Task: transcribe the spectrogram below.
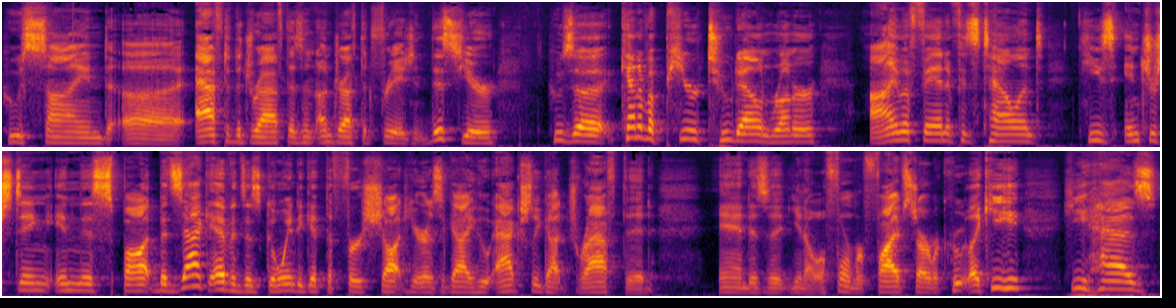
who signed uh, after the draft as an undrafted free agent this year, who's a kind of a pure two down runner. I'm a fan of his talent. He's interesting in this spot, but Zach Evans is going to get the first shot here as a guy who actually got drafted and is a you know a former five star recruit. Like he he has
